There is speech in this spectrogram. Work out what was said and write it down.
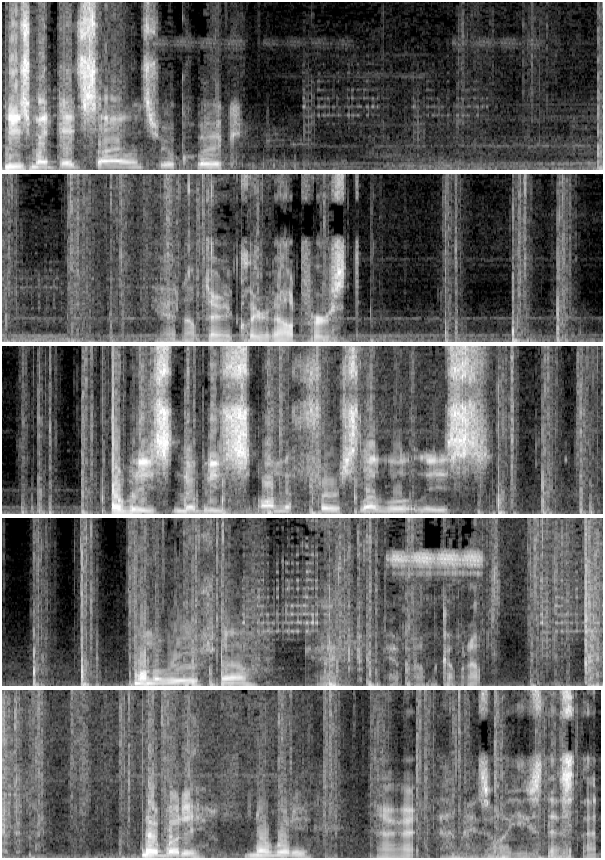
Use my dead silence real quick. Yeah, and up there to clear it out first. Nobody's nobody's on the first level at least. I'm on the roof now. Okay. Yep, I'm coming up. Nobody. Nobody. Alright, I might as well use this then.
